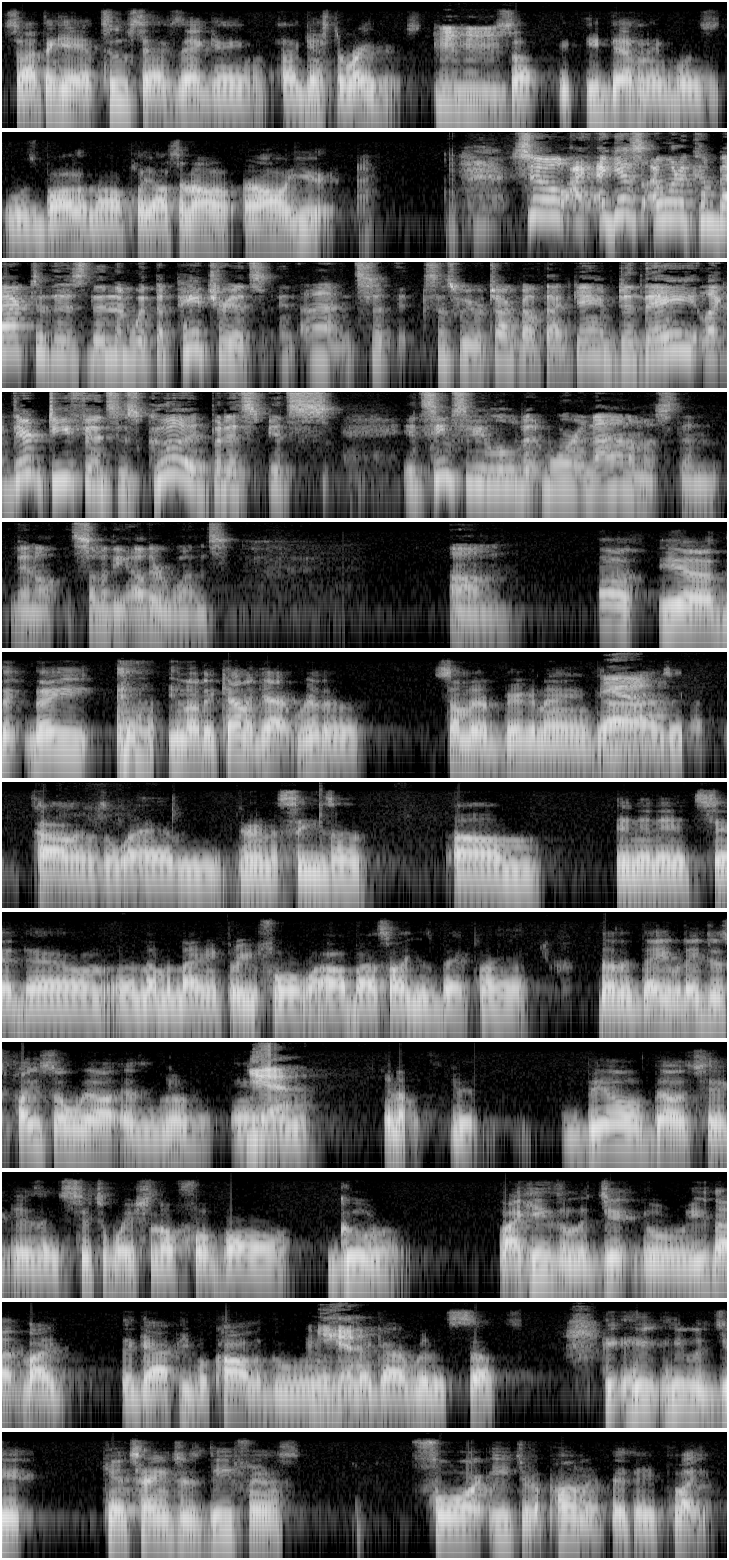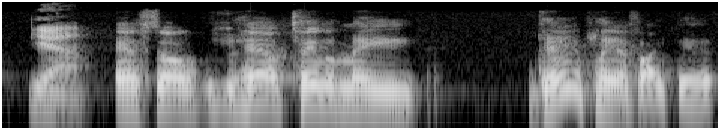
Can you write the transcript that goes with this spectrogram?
So I think he had two sacks that game uh, against the Raiders. Mm-hmm. So he, he, definitely was was balling all playoffs and all all year. So I, I, guess I want to come back to this then with the Patriots. Uh, since we were talking about that game, did they like their defense is good, but it's it's it seems to be a little bit more anonymous than than some of the other ones. Um. Uh, yeah, they, they you know they kind of got rid of some of their bigger name guys, yeah. Collins or what have you, during the season. Um, and then they had sat down uh, number 93 for a while, but I saw he was back playing the other day, but they just play so well as a unit. And, yeah. You know, Bill Belichick is a situational football guru. Like he's a legit guru. He's not like the guy people call a guru yeah. and that guy really sucks. He, he he legit can change his defense for each opponent that they play. Yeah. And so when you have tailor made game plans like that,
